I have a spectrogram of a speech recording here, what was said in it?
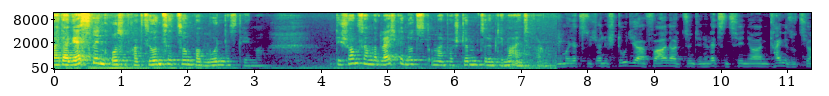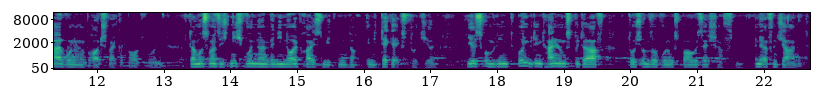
Bei der gestrigen großen Fraktionssitzung war Wohnen das Thema. Die Chance haben wir gleich genutzt, um ein paar Stimmen zu dem Thema einzufangen. Wie man jetzt durch eine Studie erfahren hat, sind in den letzten zehn Jahren keine Sozialwohnungen in Braunschweig gebaut worden. Da muss man sich nicht wundern, wenn die Neupreismieten noch in die Decke explodieren. Hier ist unbedingt, unbedingt Handlungsbedarf durch unsere Wohnungsbaugesellschaften in der öffentlichen Hand.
